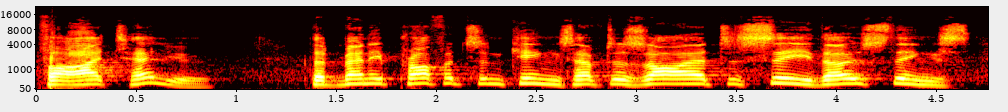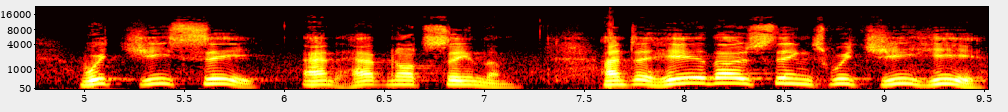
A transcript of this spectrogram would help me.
For I tell you that many prophets and kings have desired to see those things which ye see, and have not seen them, and to hear those things which ye hear,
